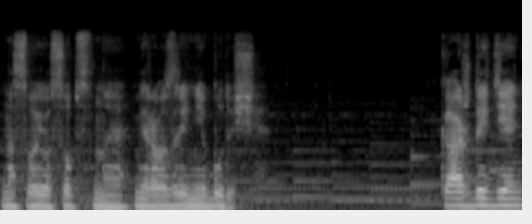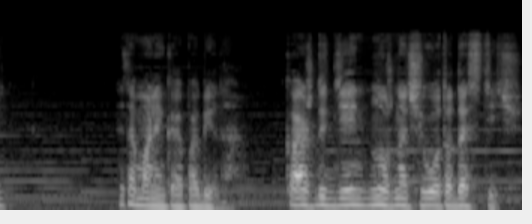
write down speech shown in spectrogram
на свое собственное мировоззрение и будущее. Каждый день – это маленькая победа. Каждый день нужно чего-то достичь.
